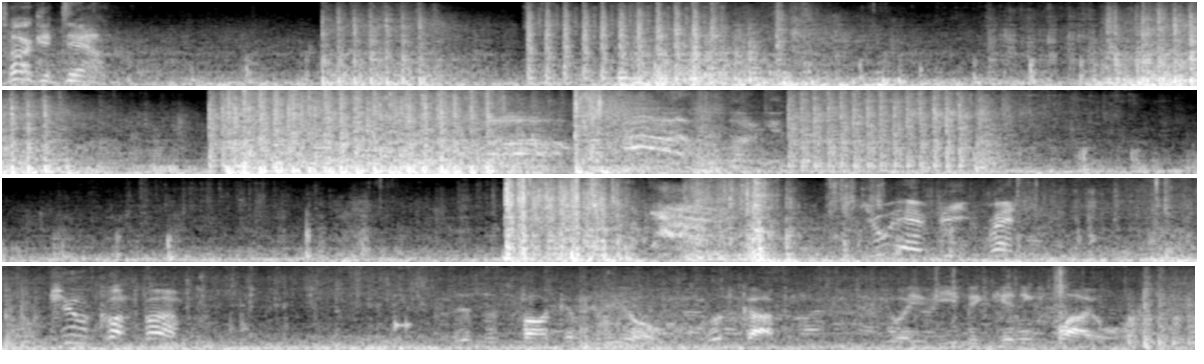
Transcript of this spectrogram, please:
Target down. UAV ready. Kill confirmed. This is Falcon 3-0. Good copy. UAV beginning flyover.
